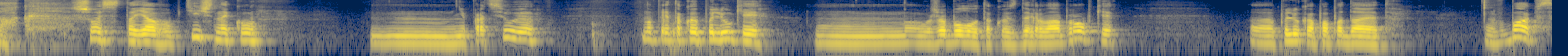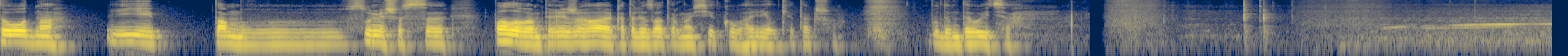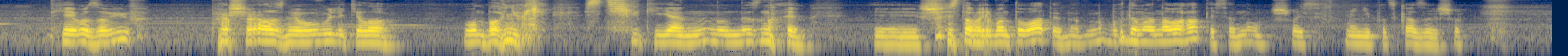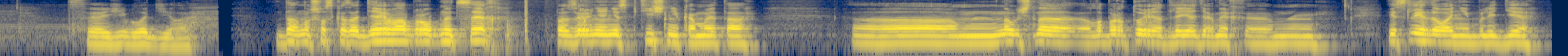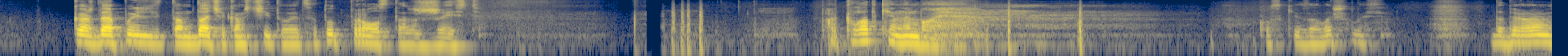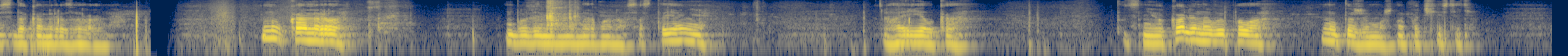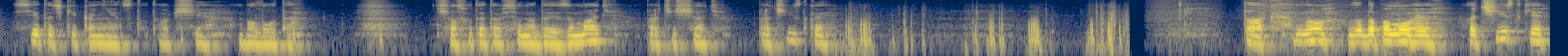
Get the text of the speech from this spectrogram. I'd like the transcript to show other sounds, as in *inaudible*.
Так, щось стояв в оптічнику, не працює. Ну, при такій пилюці ну, вже було таке з деревообробки. Е, Пилюка попадає в бак все одно, і там в суміші з паливом пережигає каталізаторну сітку в горілці. Так що будемо дивитися. Я його завів. Перший раз з нього вилетіло вон багнюки *laughs* стільки, я ну, не знаю. І щось там ремонтувати. Ну, ну, будемо навагатися, ну, щось мені підказує, що це гібло діло. Да, ну що сказати, деревообробний цех по сравнению с птичником это э, научная лаборатория для ядерных эм, исследований, были, где каждая пыль там датчиком считывается. Тут просто жесть. Прокладки немає. Куски залишились. Добираємося до камери згорання. Ну, камера более-менее нормальном состоянии. Горелка. Тут с нее калина выпала. Ну, тоже можно почистить. Сеточки конец. Тут вообще болото. Сейчас вот это все надо изымать, прочищать прочисткой. Так, ну, за допомогою очистки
